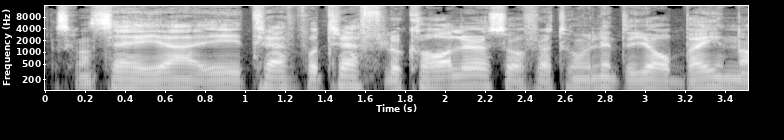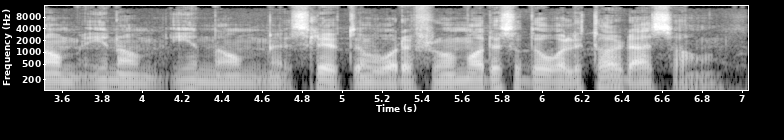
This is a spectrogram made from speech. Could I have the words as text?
vad ska man säga, i träff, på träfflokaler och så för att hon ville inte jobba inom, inom, inom slutenvården för hon mådde så dåligt av det där sa hon.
